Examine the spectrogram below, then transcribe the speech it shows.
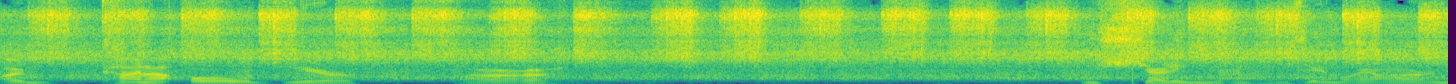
I'm kinda old here. Uh, shutting guns in my arm.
